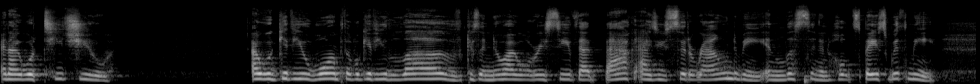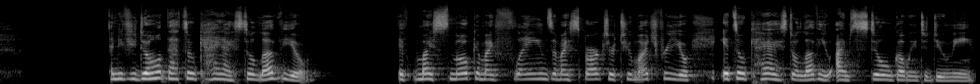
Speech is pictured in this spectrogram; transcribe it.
and I will teach you. I will give you warmth. I will give you love because I know I will receive that back as you sit around me and listen and hold space with me. And if you don't, that's okay. I still love you. If my smoke and my flames and my sparks are too much for you, it's okay. I still love you. I'm still going to do me.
